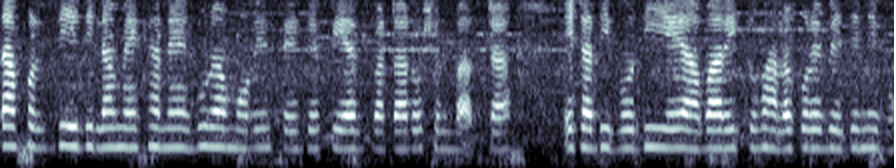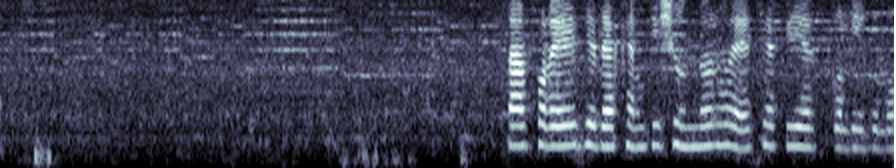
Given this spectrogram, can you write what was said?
তারপর দিয়ে দিলাম এখানে গুঁড়া মরিচ, এই যে পেঁয়াজ বাটা, রসুন বাটা, এটা দিব। দিয়ে আবার একটু ভালো করে ভেজে নেব। তারপরে যে দেখেন কি সুন্দর হয়েছে পেঁয়াজ কলিগুলো।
